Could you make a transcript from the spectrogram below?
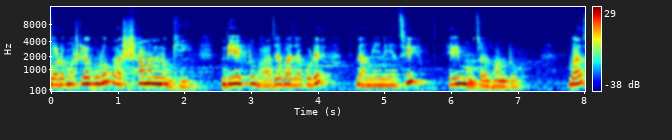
গরম মশলা গুঁড়ো আর সামান্য ঘি দিয়ে একটু ভাজা ভাজা করে নামিয়ে নিয়েছি এই মোচার ঘন্ট। বাস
